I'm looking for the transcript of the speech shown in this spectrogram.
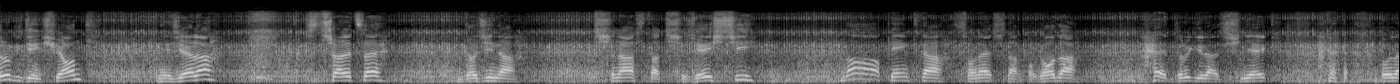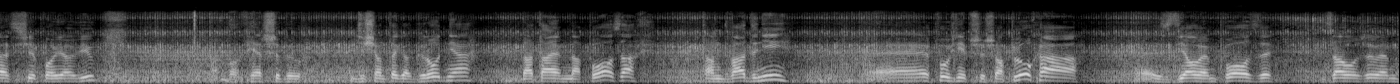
drugi dzień świąt, niedziela, Strzelce, godzina 13.30. No, piękna, słoneczna pogoda. Drugi raz śnieg u nas się pojawił, bo pierwszy był 10 grudnia. Latałem na płozach, tam dwa dni. E, później przyszła plucha, e, zdjąłem płozy, założyłem,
